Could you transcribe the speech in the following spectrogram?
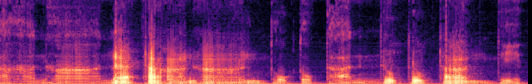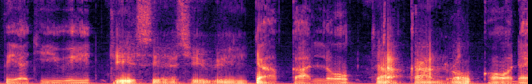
ทหารหาร และทหารหาร ทุกทุกๆท่าน ทุกทุกๆท่าน ที่เสียชีวิต ที่เสียชีวิต จากการลบ จากการรบ ขอได้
